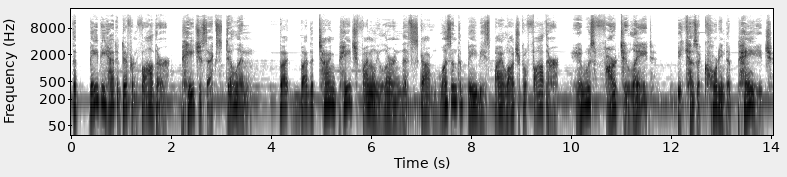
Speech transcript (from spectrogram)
the baby had a different father, Paige's ex Dylan. But by the time Paige finally learned that Scott wasn't the baby's biological father, it was far too late. Because according to Paige,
